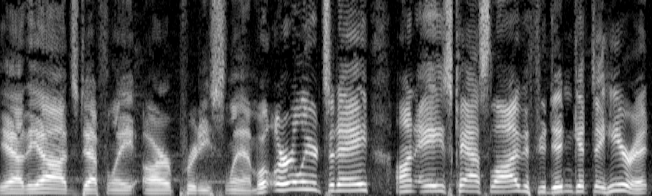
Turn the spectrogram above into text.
Yeah, the odds definitely are pretty slim. Well, earlier today on A's Cast Live, if you didn't get to hear it,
